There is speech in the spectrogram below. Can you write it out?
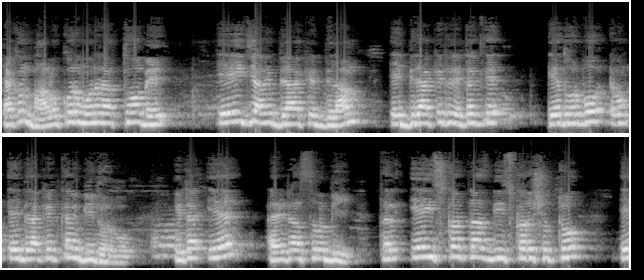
এখন ভালো করে মনে রাখতে হবে, এই যে আমি ব্র্যাকেট দিলাম, এই ব্র্যাকেটের এটাকে এ ধরবো এবং এই ব্র্যাকেটকে আমি বি ধরবো। এটা এ আর এটা আসলে বি তাহলে এ স্কোয়ার প্লাস বি স্কোয়ারের সূত্র এ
